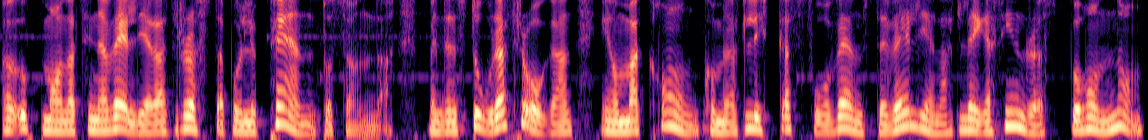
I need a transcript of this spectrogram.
har uppmanat sina väljare att rösta på Le Pen på söndag, men den stora frågan är om Macron kommer att lyckas få vänsterväljarna att lägga sin röst på honom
